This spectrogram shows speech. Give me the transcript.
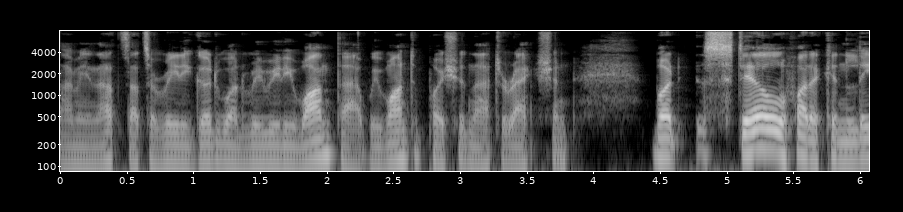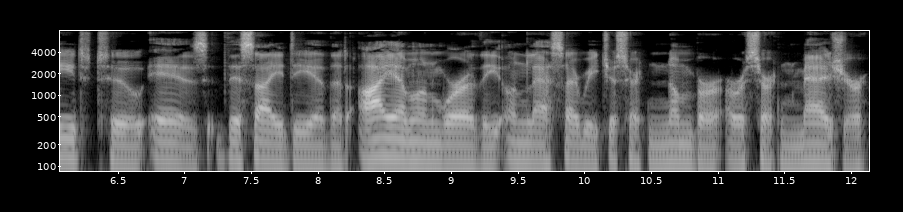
I mean, that's, that's a really good one. We really want that. We want to push in that direction. But still, what it can lead to is this idea that I am unworthy unless I reach a certain number or a certain measure,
